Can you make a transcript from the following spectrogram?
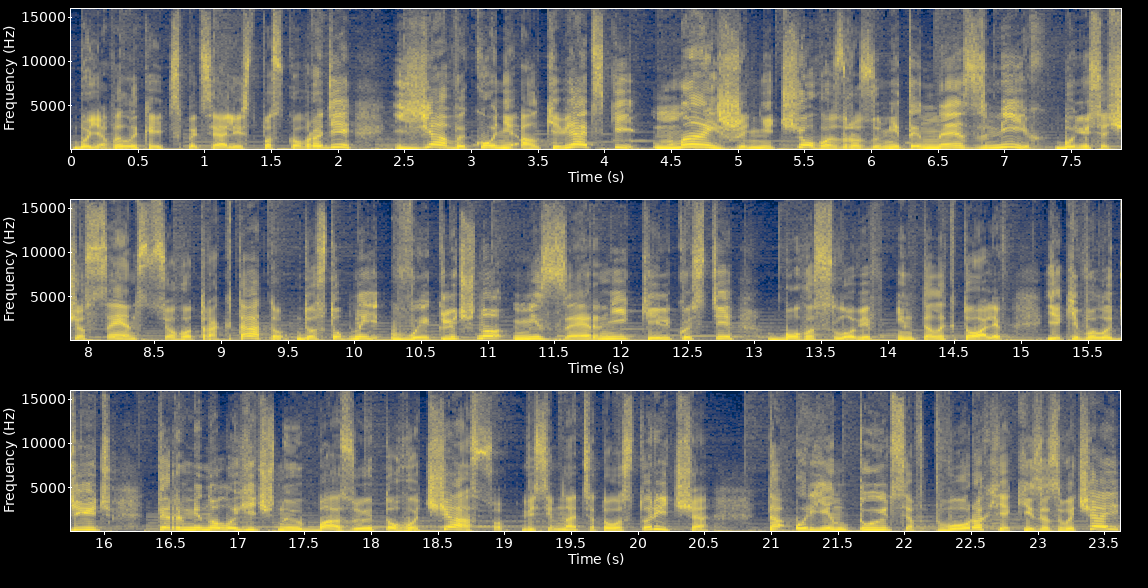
бо я великий спеціаліст по сковороді. Я в іконі Алківіацькій майже нічого зрозуміти не зміг. Боюся, що сенс цього трактату доступний виключно мізерній кількості богословів-інтелектуалів, які володіють термінологічною базою того часу, 18 сторіччя, та орієнтуються в творах, які зазвичай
